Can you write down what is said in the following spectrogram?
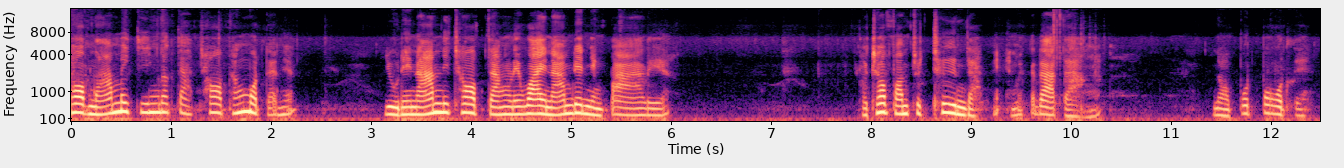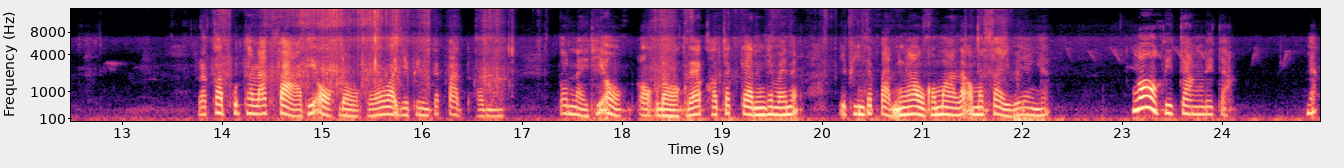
ชอบน้ำไม่จริงหรอกจ้ะชอบทั้งหมดอะเนี่ย อยู่ในน้ำนี่ชอบจังเลยว่ายน้ำเล่นอย่างปลาเลยอะเขาชอบความสดชื่นจ้ะเนี่ยเห็นไหมกระดาษด่างอะหน่อโปดๆเลย แล้วก็พุทธรักษาที่ออกดอกแล้วอะยายพินก็ตัดออกมา ต้นไหนที่ออกออกดอกแล้วเขาจะแกนใช่ไหมเนี่ยยายพินก็ตัดเงาเขามาแล้วเอามาใส่ไว้อย่างเงี้ย งอกดีจังเลยจ้ะ เนี่ย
